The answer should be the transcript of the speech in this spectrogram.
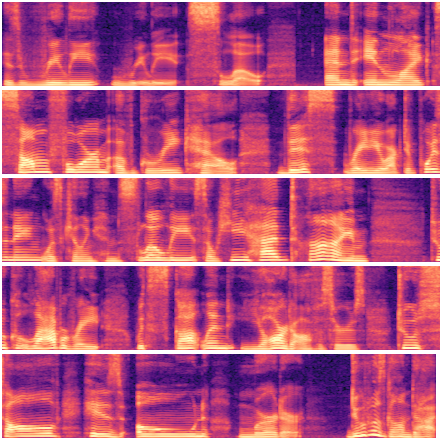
is really, really slow. And in like some form of Greek hell, this radioactive poisoning was killing him slowly, so he had time to collaborate with Scotland Yard officers to solve his own murder. Dude was gonna die.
